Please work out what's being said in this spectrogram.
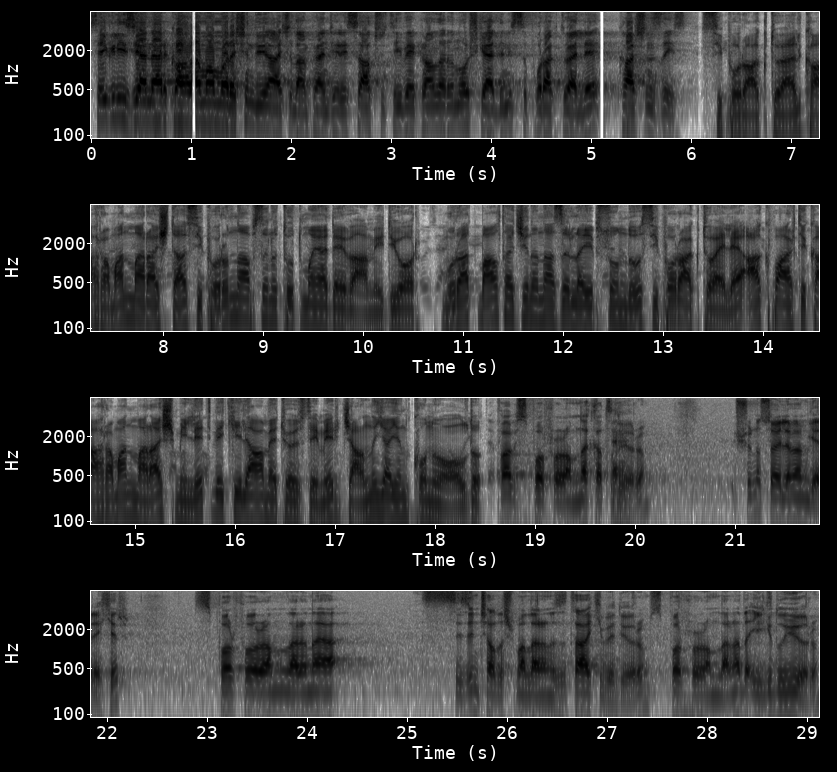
Sevgili izleyenler, Kahramanmaraş'ın dünya açılan penceresi Aksu TV ekranlarına hoş geldiniz. Spor Aktüel'le karşınızdayız. Spor Aktüel Kahramanmaraş'ta sporun nabzını tutmaya devam ediyor. Murat Baltacı'nın hazırlayıp sunduğu Spor Aktüel'e AK Parti Kahramanmaraş Milletvekili Ahmet Özdemir canlı yayın konuğu oldu. defa bir spor programına katılıyorum. Şunu söylemem gerekir. Spor programlarına sizin çalışmalarınızı takip ediyorum. Spor programlarına da ilgi duyuyorum.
